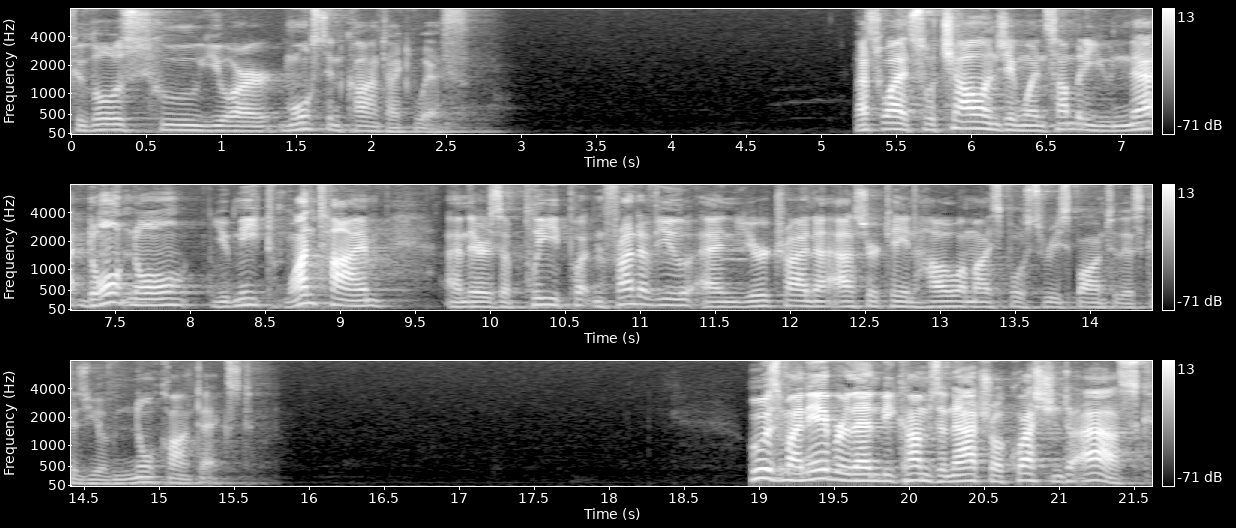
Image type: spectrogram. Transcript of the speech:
to those who you are most in contact with. That's why it's so challenging when somebody you don't know, you meet one time, and there's a plea put in front of you, and you're trying to ascertain how am I supposed to respond to this because you have no context. Who is my neighbor then becomes a natural question to ask.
